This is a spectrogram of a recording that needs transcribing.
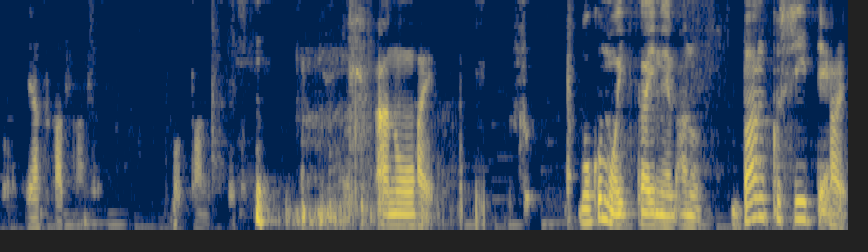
と安かったんで、取ったんですけど。あの、はい。僕も一回ね、あの、バンクシー店、はい。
